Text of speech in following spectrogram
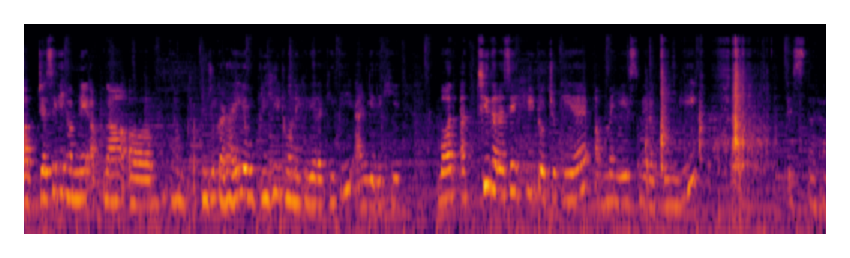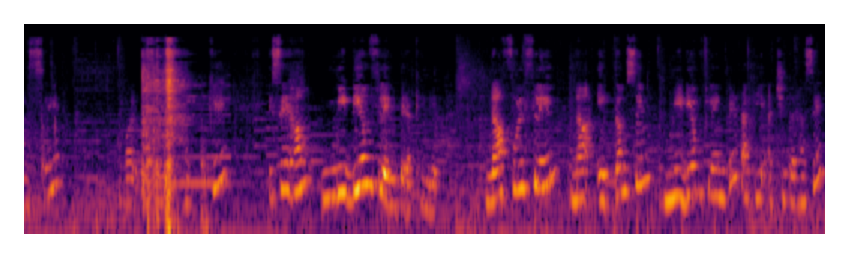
अब जैसे कि हमने अपना हम, अपनी जो कढ़ाई है वो प्री हीट होने के लिए रखी थी एंड ये देखिए, बहुत अच्छी तरह से हीट हो चुकी है। अब मैं ये इसमें रख दूँगी। इस तरह से, और इसे ढक के इसे हम मीडियम फ्लेम पे रखेंगे। ना फुल फ्लेम ना एकदम सिम मीडियम फ्लेम पे, ताकि अच्छी तरह से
